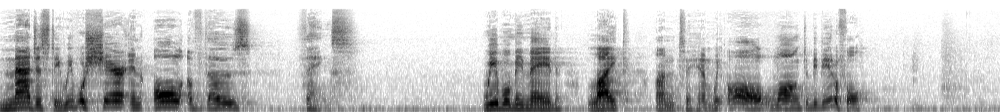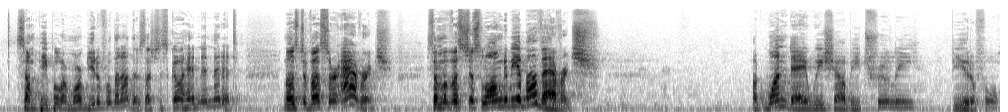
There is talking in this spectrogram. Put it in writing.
majesty. We will share in all of those things. We will be made like unto Him. We all long to be beautiful. Some people are more beautiful than others. Let's just go ahead and admit it. Most of us are average. Some of us just long to be above average. But one day we shall be truly beautiful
